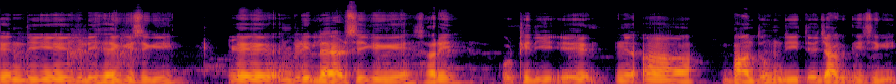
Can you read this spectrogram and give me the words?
ਇਹਦੀ ਜਿਹੜੀ ਹੈਗੀ ਸੀਗੀ, ਇਹ ਜਿਹੜੀ ਲੈਟ ਸੀਗੀ ਸਾਰੀ, ਕੋਠੀ ਦੀ, ਇਹ ਬੰਦ ਹੁੰਦੀ ਤੇ ਜਗਦੀ ਸੀਗੀ।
